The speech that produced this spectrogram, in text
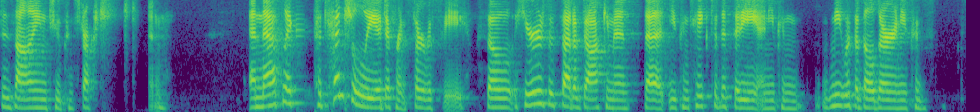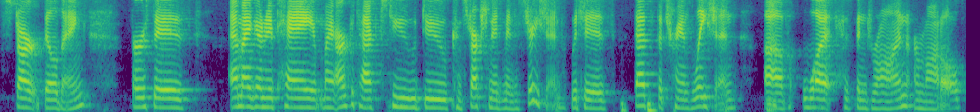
design to construction. And that's like potentially a different service fee. So here's a set of documents that you can take to the city and you can meet with a builder and you can start building versus am I going to pay my architect to do construction administration, which is that's the translation of what has been drawn or modeled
